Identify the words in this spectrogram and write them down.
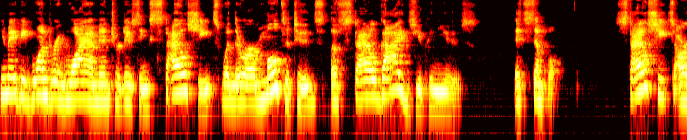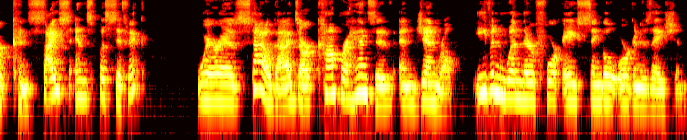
You may be wondering why I'm introducing style sheets when there are multitudes of style guides you can use. It's simple. Style sheets are concise and specific, whereas style guides are comprehensive and general, even when they're for a single organization.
